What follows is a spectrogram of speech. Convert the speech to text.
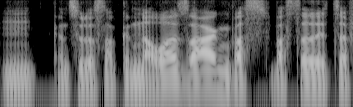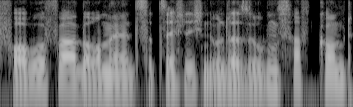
Mhm. Kannst du das noch genauer sagen, was, was da jetzt der Vorwurf war, warum er jetzt tatsächlich in Untersuchungshaft kommt?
